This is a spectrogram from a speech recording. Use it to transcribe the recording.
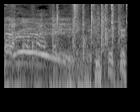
Hooray!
